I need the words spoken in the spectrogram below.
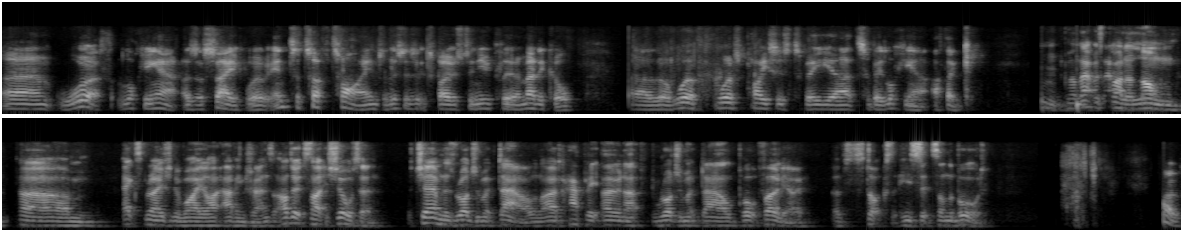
um, worth looking at. As I say, we're into tough times, and this is exposed to nuclear and medical. Uh, the worst, worst places to be uh, to be looking at, I think. Hmm, well, that was quite a long um, explanation of why you like Avingtrans. I'll do it slightly shorter the chairman is Roger McDowell, and I'd happily own a Roger McDowell portfolio of stocks that he sits on the board. Oh,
